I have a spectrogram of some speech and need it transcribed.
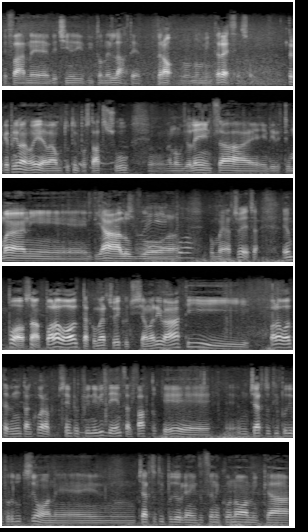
e farne decine di, di tonnellate, però non, non mi interessa, insomma. Perché prima noi avevamo tutto impostato su eh, la non violenza, i diritti umani, il dialogo, il commercio, eh, cioè, e un po', insomma, un po' alla volta, commercio eco ci siamo arrivati, alla volta è venuta ancora sempre più in evidenza il fatto che eh, un certo tipo di produzione, un certo tipo di organizzazione economica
